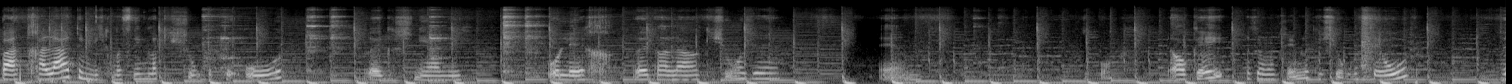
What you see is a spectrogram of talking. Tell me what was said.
בהתחלה אתם נכנסים לקישור בתיאור. רגע, שנייה, אני הולך רגע לקישור הזה. אמ, אוקיי, אז אתם הולכים לקישור בתיאור, ו...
